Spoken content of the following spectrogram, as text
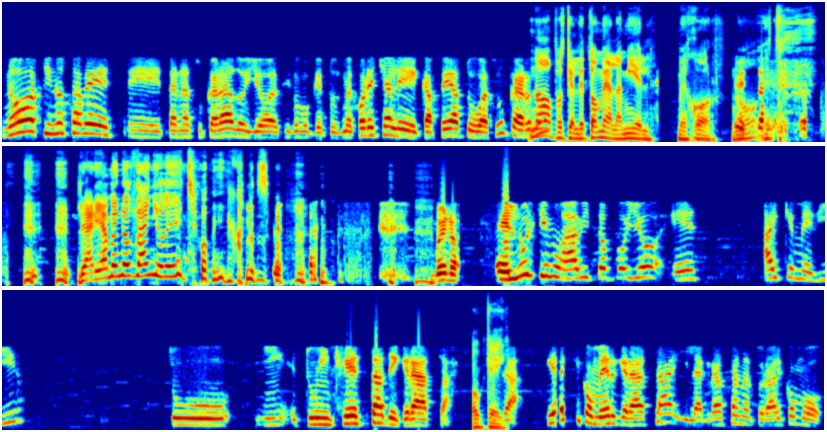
no, si no sabes este, tan azucarado, y yo así como que, pues mejor échale café a tu azúcar. No, pues que le tome a la miel, mejor, ¿no? le haría menos daño, de hecho, incluso. bueno, el último hábito, pollo, es, hay que medir tu, tu ingesta de grasa. Ok. O sea, si hay que comer grasa y la grasa natural como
